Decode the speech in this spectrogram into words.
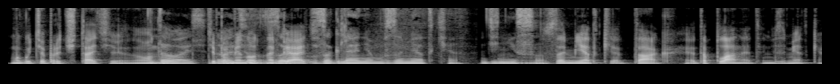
Могу тебе прочитать, он давайте. типа давайте минут на за- пять. Заглянем в заметки Дениса. Заметки. Так, это планы, это не заметки.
